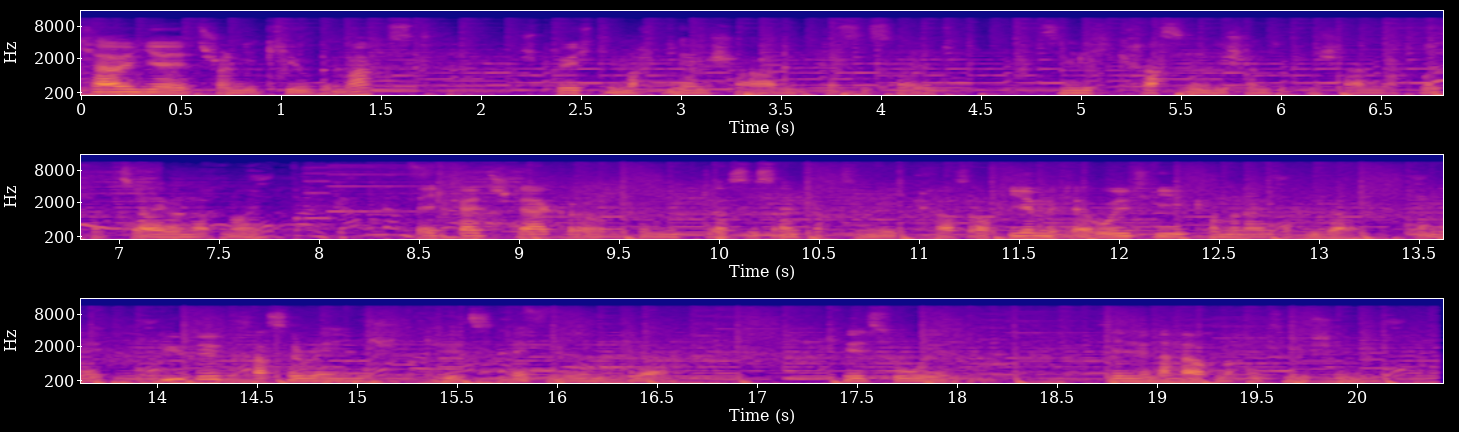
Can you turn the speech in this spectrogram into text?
Ich habe hier jetzt schon die Q gemaxt. Sprich, die macht ihren Schaden. Das ist halt ziemlich krass, wenn die schon so viel Schaden macht. Ich habe 209 Fähigkeitsstärke und das ist einfach ziemlich krass. Auch hier mit der Ulti kann man einfach über eine übel krasse Range Kills wegnehmen oder Kills holen. Sehen wir nachher auch noch einen ziemlich schönen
